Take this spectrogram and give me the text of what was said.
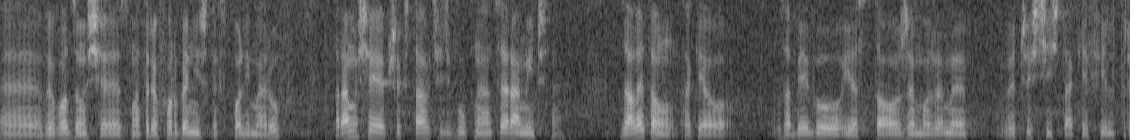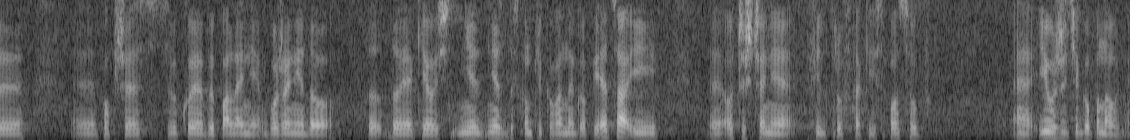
e, wywodzą się z materiałów organicznych, z polimerów. Staramy się je przekształcić w włókna ceramiczne. Zaletą takiego zabiegu jest to, że możemy wyczyścić takie filtry e, poprzez zwykłe wypalenie, włożenie do, do, do jakiegoś nie, niezbyt skomplikowanego pieca i e, oczyszczenie filtrów w taki sposób, i użycie go ponownie.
